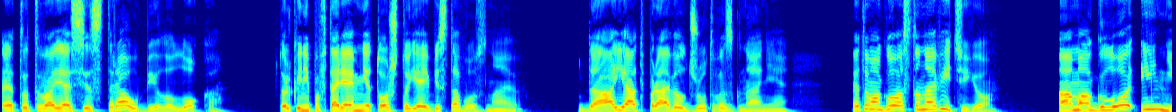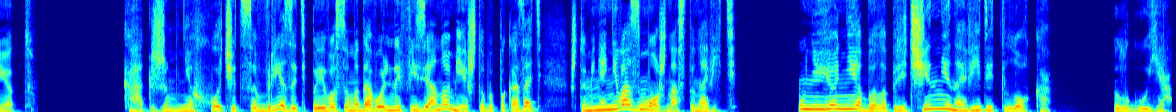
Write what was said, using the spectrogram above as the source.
это твоя сестра убила Лока? Только не повторяй мне то, что я и без того знаю. Да, я отправил Джут в изгнание. Это могло остановить ее, а могло и нет». Как же мне хочется врезать по его самодовольной физиономии, чтобы показать, что меня невозможно остановить. У нее не было причин ненавидеть Лока. Лгу я.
